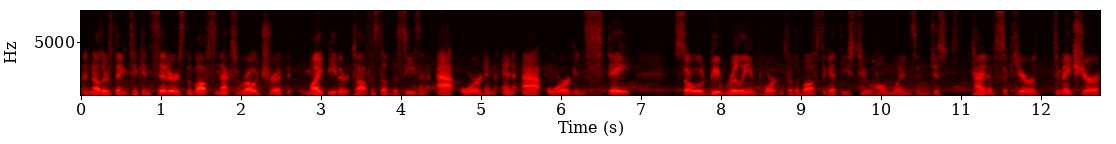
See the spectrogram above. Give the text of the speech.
Another thing to consider is the Buffs' next road trip might be their toughest of the season at Oregon and at Oregon State. So it would be really important for the Buffs to get these two home wins and just kind of secure to make sure,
